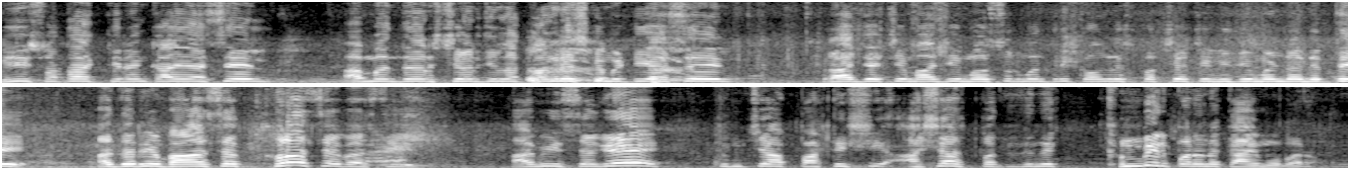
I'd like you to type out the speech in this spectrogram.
मी स्वतः किरण काळे असेल अहमदनगर शहर जिल्हा काँग्रेस कमिटी असेल राज्याचे माजी महसूल मंत्री काँग्रेस पक्षाचे विधिमंडळ नेते आदरणीय बाळासाहेब थोरासाहेब असतील. आम्ही सगळे तुमच्या पाठीशी अशाच पद्धतीने खंबीरपणानं कायम उभं राहू.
